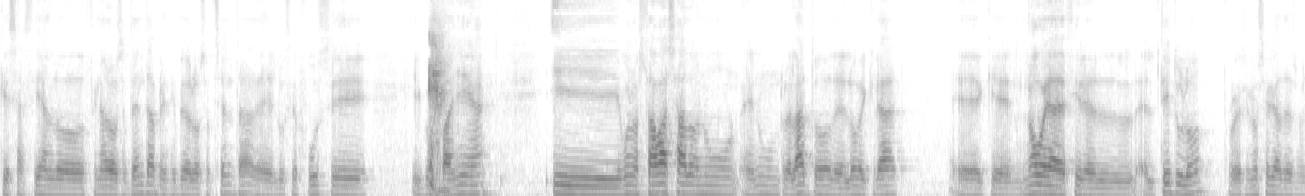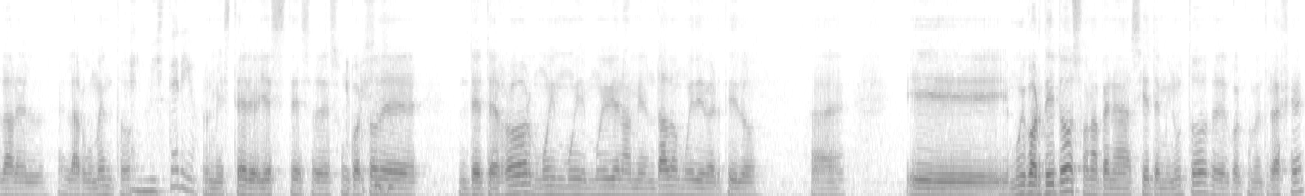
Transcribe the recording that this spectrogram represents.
que se hacía en los finales de los 70, principios de los 80, de Lucio Fusi y compañía. Y bueno, está basado en un, en un relato de Lovecraft, eh, que no voy a decir el, el título, porque si no sería desvelar el, el, argumento. El misterio. El misterio, y este es, es un corto de, de, terror muy, muy, muy bien ambientado, muy divertido. Y, muy cortito, son apenas siete minutos de cortometraje.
